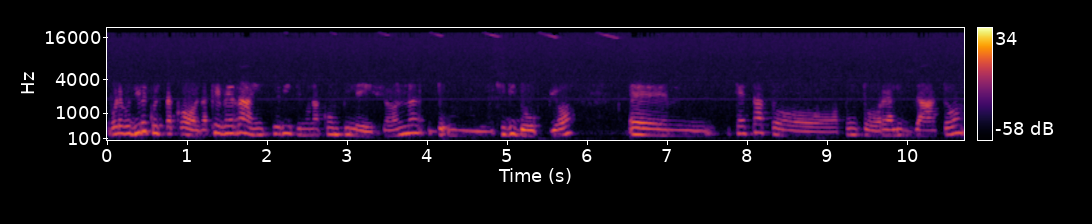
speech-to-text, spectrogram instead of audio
volevo dire questa cosa, che verrà inserito in una compilation, CD doppio, ehm, che è stato appunto realizzato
